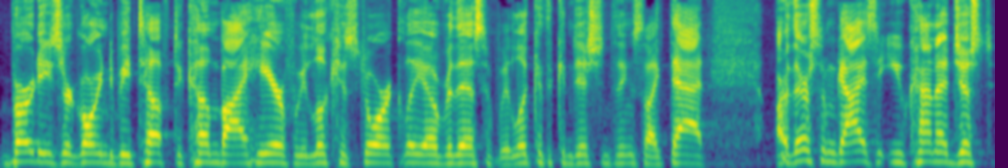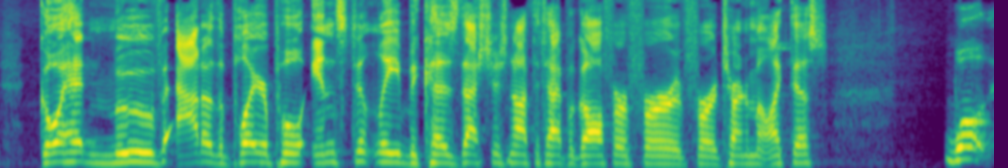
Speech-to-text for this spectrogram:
birdies are going to be tough to come by here if we look historically over this, if we look at the condition, things like that. Are there some guys that you kind of just go ahead and move out of the player pool instantly because that's just not the type of golfer for for a tournament like this? Well,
